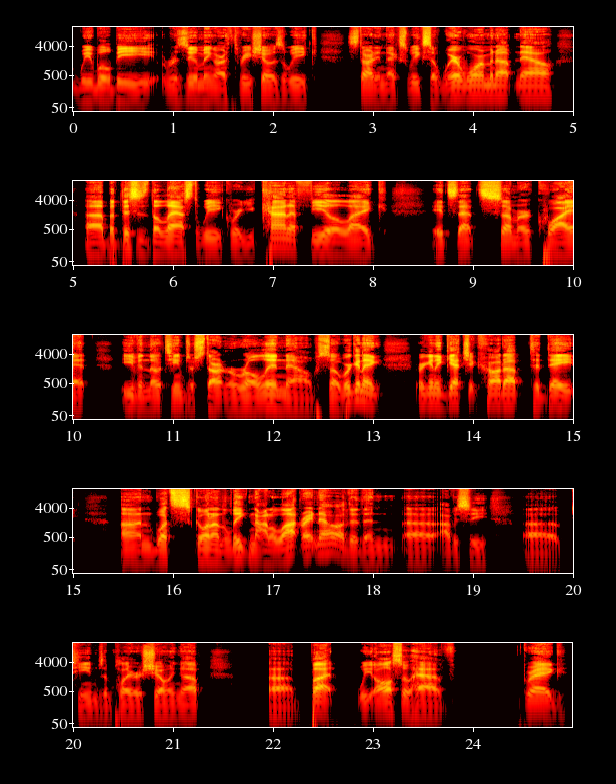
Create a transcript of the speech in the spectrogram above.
we will be resuming our three shows a week starting next week. So we're warming up now. Uh, but this is the last week where you kind of feel like it's that summer quiet, even though teams are starting to roll in now. So we're gonna we're gonna get you caught up to date on what's going on in the league. Not a lot right now, other than uh, obviously uh, teams and players showing up. Uh, but we also have Greg,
